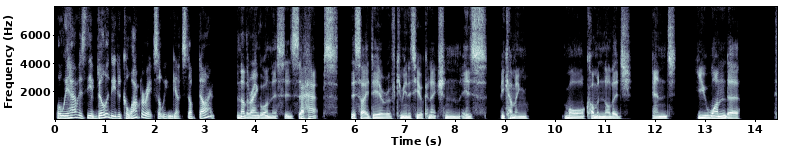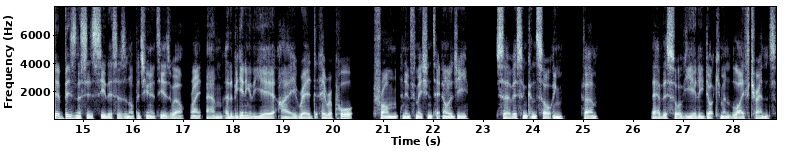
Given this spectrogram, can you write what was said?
What we have is the ability to cooperate so we can get stuff done. Another angle on this is perhaps this idea of community or connection is becoming more common knowledge and you wonder if businesses see this as an opportunity as well, right? Um, at the beginning of the year, I read a report from an information technology service and consulting firm. They have this sort of yearly document, life trends.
